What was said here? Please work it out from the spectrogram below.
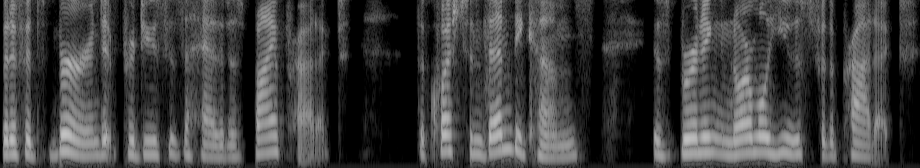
but if it's burned, it produces a hazardous byproduct. The question then becomes, is burning normal use for the product?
